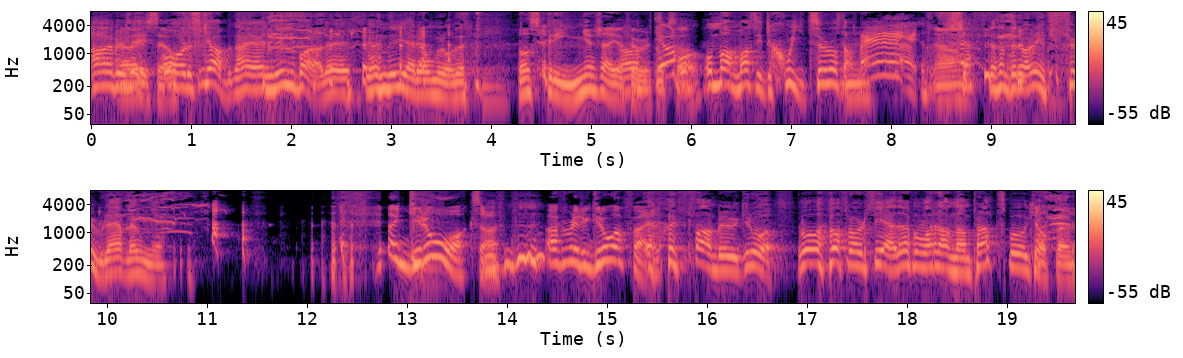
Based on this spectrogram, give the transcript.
Ja, precis. Åh, har du skabb? Nej jag är ny bara. Det är, jag är ny här i området. De springer så här gör fult också. Och, och mamma sitter skitsur någonstans. Mm. Käften, jag ska inte röra din fula jävla unge. Grå också! Varför blir du grå för? Hur fan blir du grå? Var- Varför har du fjädrar på varannan plats på kroppen?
